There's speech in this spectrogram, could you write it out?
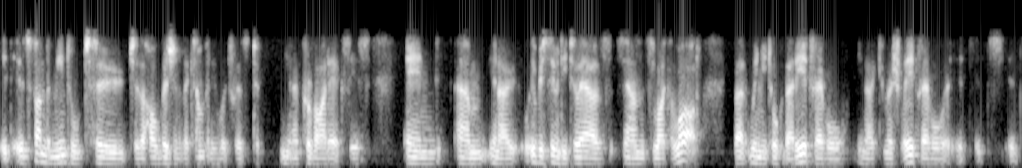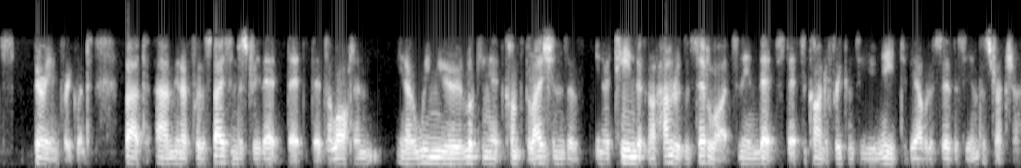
it, it, was fundamental to to the whole vision of the company, which was to you know provide access And, um, you know, every 72 hours sounds like a lot, but when you talk about air travel, you know, commercial air travel, it, it's, it's very infrequent. But, um, you know, for the space industry, that, that, that's a lot. And, you know, when you're looking at constellations of, you know, tens, if not hundreds of satellites, then that's, that's the kind of frequency you need to be able to service the infrastructure.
